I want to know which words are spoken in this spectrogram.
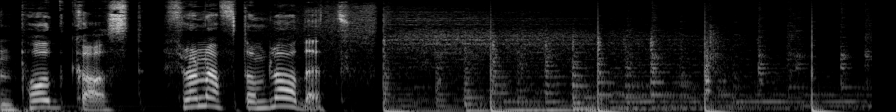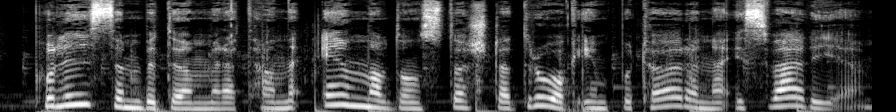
En podcast från Aftonbladet. Polisen bedömer att han är en av de största drogimportörerna i Sverige.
